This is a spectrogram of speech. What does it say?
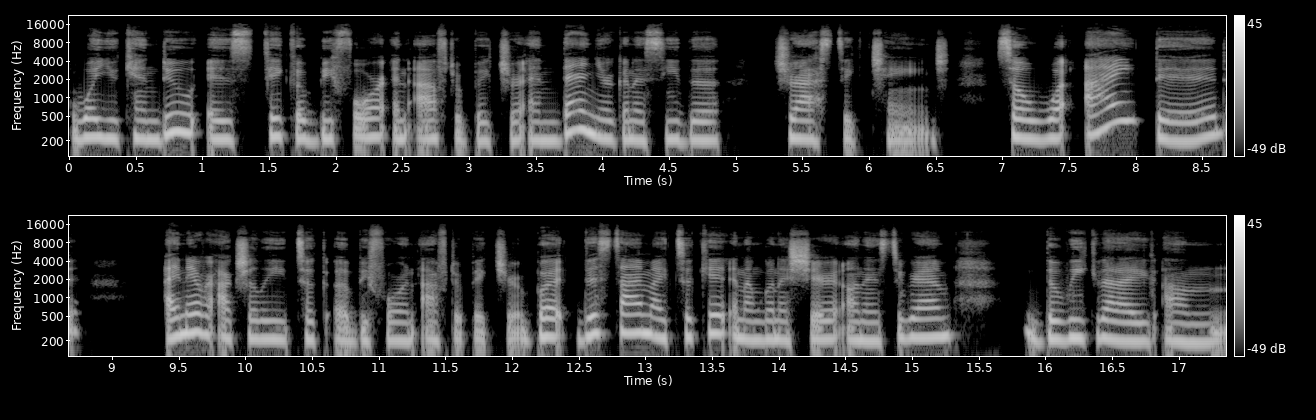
what you can do is take a before and after picture and then you're going to see the drastic change. So what I did, I never actually took a before and after picture, but this time I took it and I'm going to share it on Instagram the week that I um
